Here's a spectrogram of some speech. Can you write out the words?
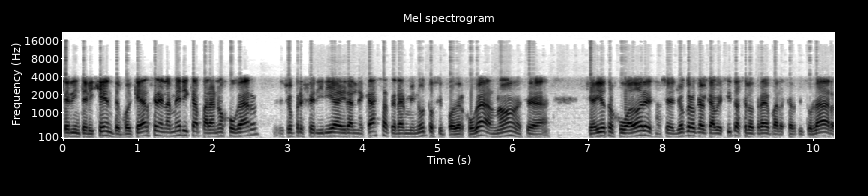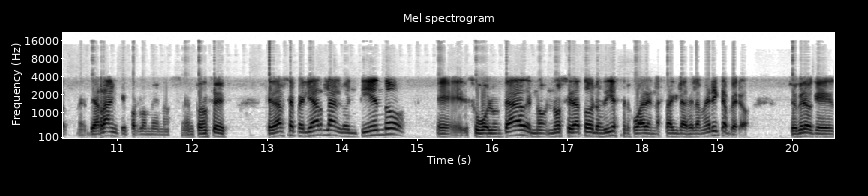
ser inteligente, porque quedarse en el América para no jugar, yo preferiría ir al Necaxa, tener minutos y poder jugar, ¿no? O sea, si hay otros jugadores, o sea, yo creo que al cabecita se lo trae para ser titular, de arranque por lo menos. Entonces, quedarse a pelearla, lo entiendo, eh, su voluntad no, no se da todos los días el jugar en las Águilas del América, pero yo creo que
